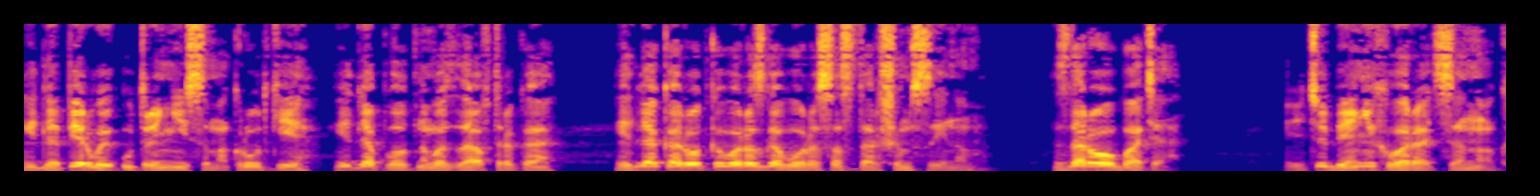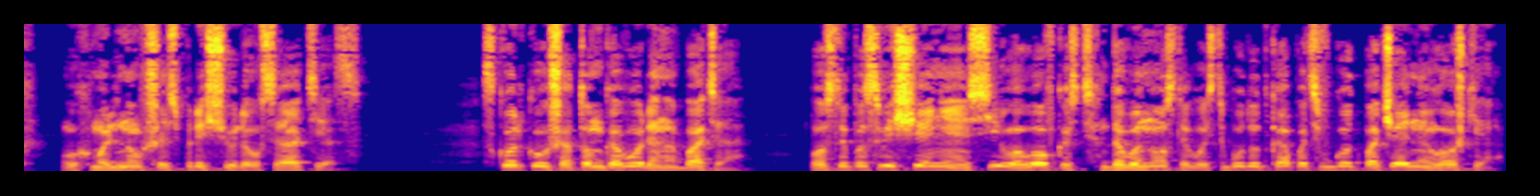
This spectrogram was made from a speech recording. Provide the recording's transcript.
и для первой утренней самокрутки, и для плотного завтрака, и для короткого разговора со старшим сыном. «Здорово, батя!» «И тебе не хворать, сынок», — ухмыльнувшись, прищурился отец. «Сколько уж о том говорено, батя. После посвящения сила, ловкость да выносливость будут капать в год по чайной ложке.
